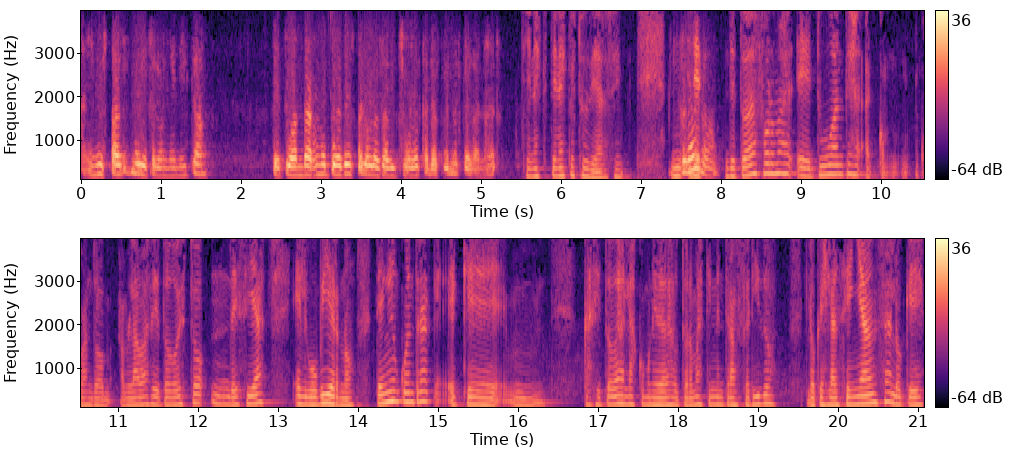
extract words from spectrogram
A mí mis padres me dijeron, nenica, que tú andar no puedes, pero las habichuelas te las tienes que ganar. Tienes, que- tienes que estudiar, sí. Mm, Claro. De, de todas formas, eh, tú antes, ah, cuando hablabas de todo esto, mm, decías el gobierno. Ten en cuenta que, eh, que, mm, casi todas las comunidades autónomas tienen transferido lo que es la enseñanza, lo que es...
